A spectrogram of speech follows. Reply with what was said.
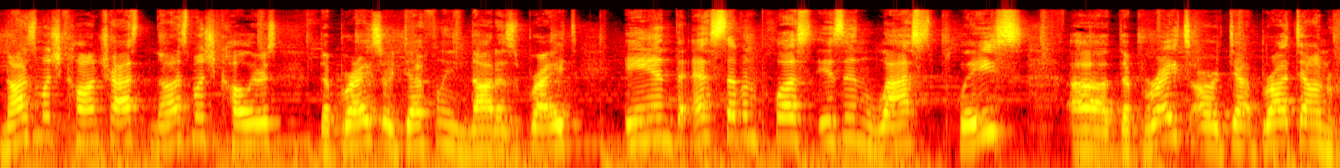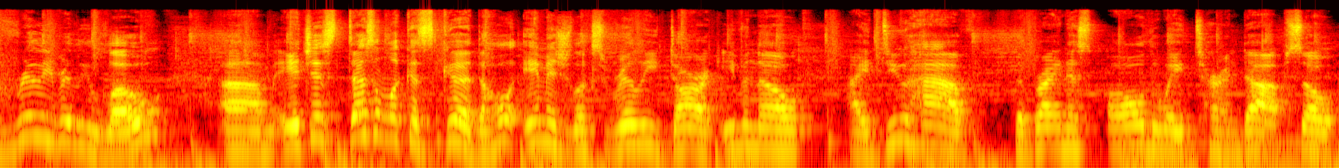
Not as much contrast, not as much colors. The brights are definitely not as bright and the S7 Plus is in last place. Uh, the brights are brought down really, really low. Um, it just doesn't look as good. The whole image looks really dark, even though I do have the brightness all the way turned up. So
